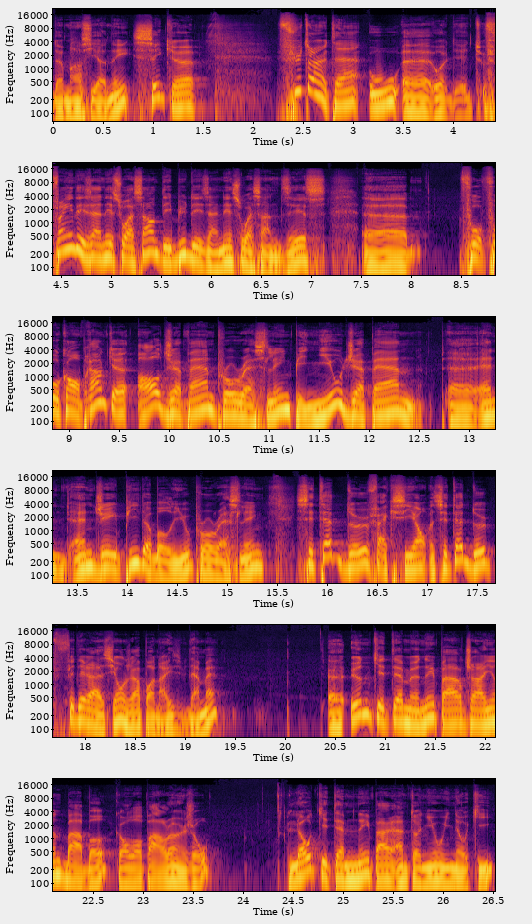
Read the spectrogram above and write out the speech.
de mentionner, c'est que fut un temps où, euh, fin des années 60, début des années 70, euh, faut, faut comprendre que All Japan Pro Wrestling puis New Japan euh, NJPW Pro Wrestling, c'était deux factions, c'était deux fédérations japonaises, évidemment. Euh, une qui était menée par Giant Baba, qu'on va parler un jour. L'autre qui était menée par Antonio Inoki.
